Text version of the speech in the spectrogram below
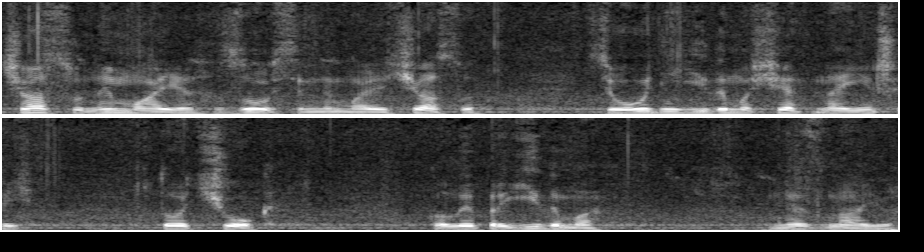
часу немає, зовсім немає часу. Сьогодні їдемо ще на інший точок. Коли приїдемо, не знаю.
